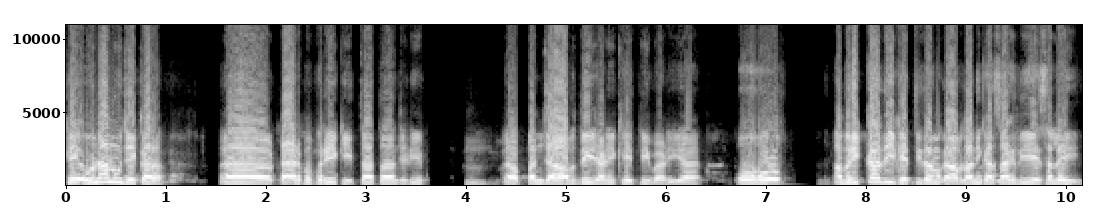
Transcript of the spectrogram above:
ਕਿ ਉਹਨਾਂ ਨੂੰ ਜੇਕਰ ਟੈਰਫ ਟੈਰਿਫ ਫ੍ਰੀ ਕੀਤਾ ਤਾਂ ਜਿਹੜੀ ਪੰਜਾਬ ਦੀ ਜਾਨੀ ਖੇਤੀਬਾੜੀ ਆ, ਉਹ ਅਮਰੀਕਾ ਦੀ ਖੇਤੀ ਦਾ ਮੁਕਾਬਲਾ ਨਹੀਂ ਕਰ ਸਕਦੀ, ਇਸ ਲਈ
